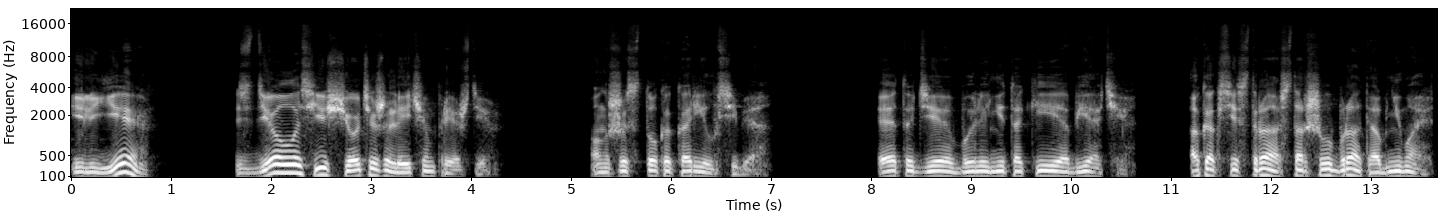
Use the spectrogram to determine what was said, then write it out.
Илье сделалось еще тяжелее, чем прежде. Он жестоко корил себя. Это где были не такие объятия, а как сестра старшего брата обнимает.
